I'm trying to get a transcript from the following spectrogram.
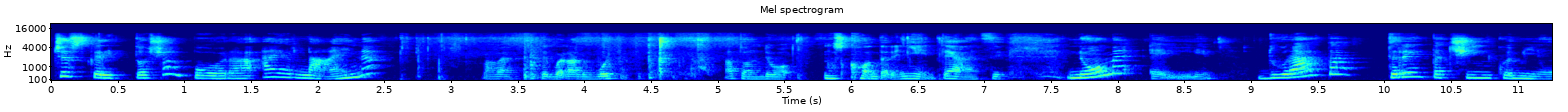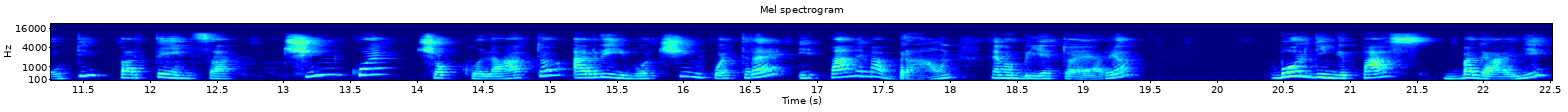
c'è scritto Shampora Airline. Vabbè potete guardarlo voi perché tanto non devo nascondere niente anzi nome Ellie durata 35 minuti partenza 5 cioccolato arrivo 5-3 il Panama Brown siamo un biglietto aereo boarding pass, bagagli,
